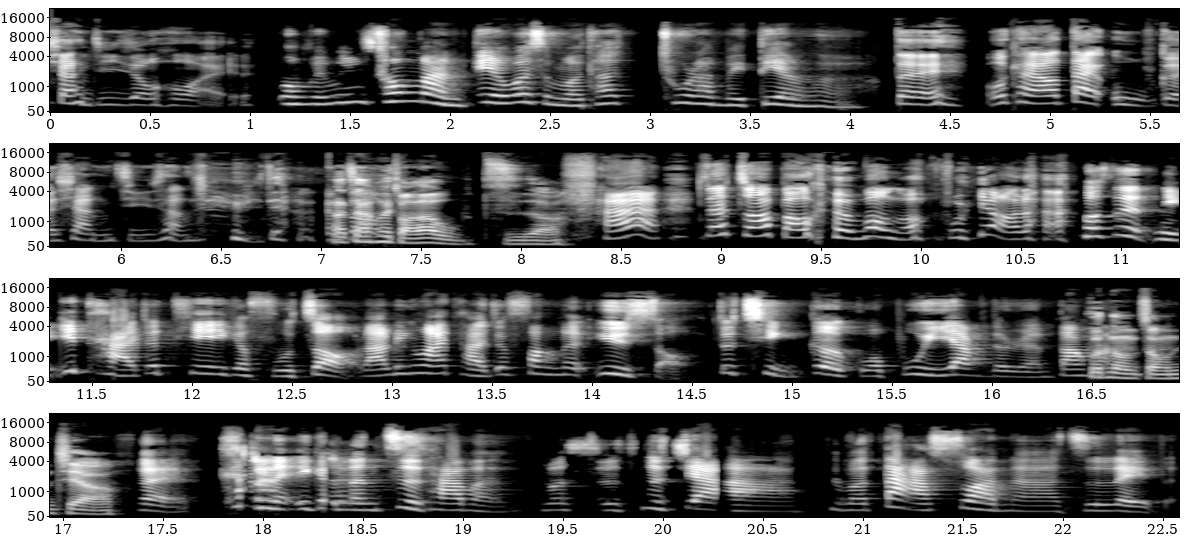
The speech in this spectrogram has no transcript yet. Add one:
相机就坏了，我明明充满电，为什么它突然没电了？对，我可能要带五个相机上去，这样。那这样会抓到五只哦。啊，在抓宝可梦哦，不要啦。或是你一台就贴一个符咒，然后另外一台就放那御手，就请各国不一样的人帮忙。不同宗教。对，看哪一个能治他们，什么十字架啊，什么大蒜啊之类的。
